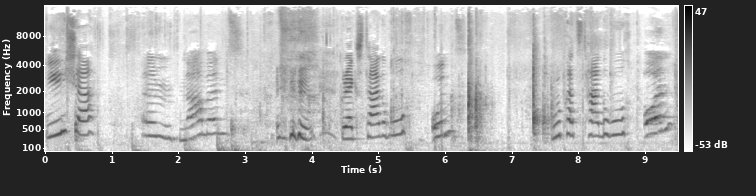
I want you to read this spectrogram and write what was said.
Bücher. Ähm, namens Gregs Tagebuch. und, Ruperts Tagebuch. und,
